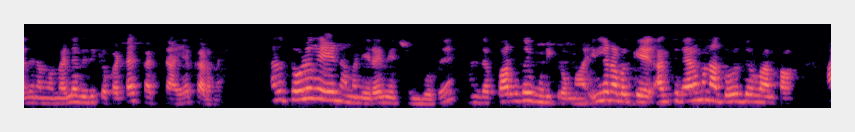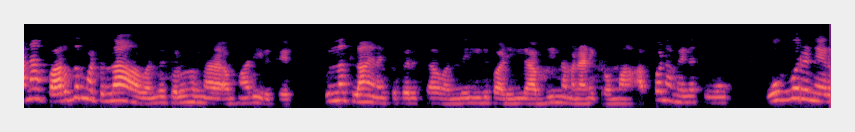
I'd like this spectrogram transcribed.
அது நம்ம மேல விதிக்கப்பட்ட கட்டாய கடமை. அந்த தொழுகையை நம்ம நிறைவேற்றும் போது அந்த பருதை முடிக்கிறோமா? இல்ல நமக்கு அஞ்சு நேரமும் நான் தொழுதுருவேன்ப்பா ஆனா பருது மட்டும்தான் வந்து தொழுகை மாதிரி இருக்கு. சுண்ணத்துலாம் எனக்கு பெருசா வந்து ஈடுபாடு இல்லை அப்படின்னு நம்ம நினைக்கிறோமா? அப்ப நம்ம என்ன செய்வோம்? ஒவ்வொரு நேர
